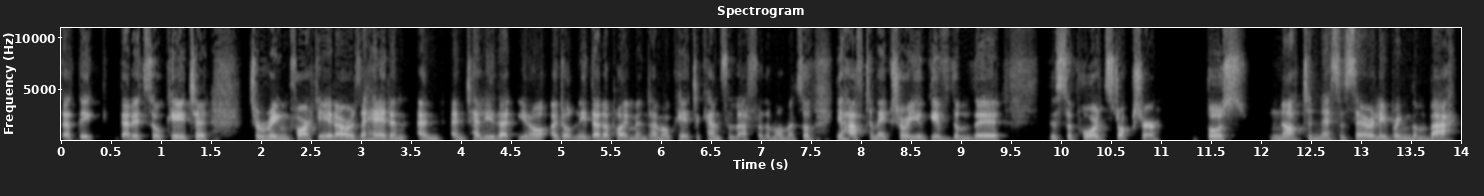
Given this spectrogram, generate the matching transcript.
That they that it's okay to to ring 48 hours ahead and and and tell you that you know I don't need that appointment. I'm okay to cancel that for the moment. So you have to make sure you give them the the support structure, but not to necessarily bring them back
